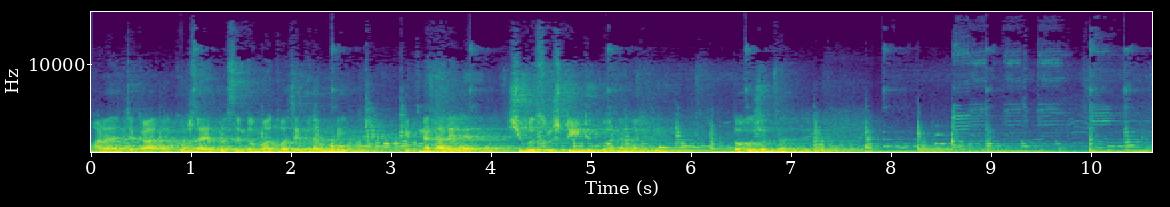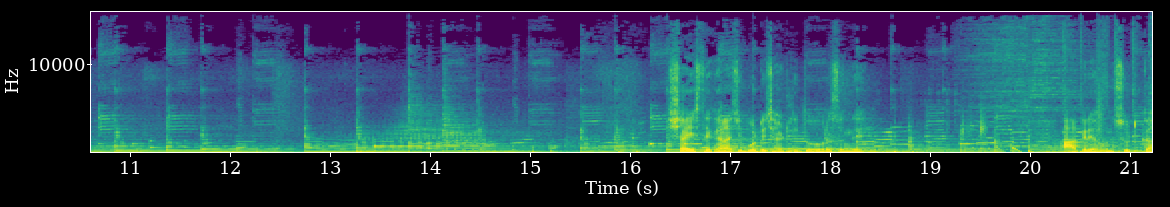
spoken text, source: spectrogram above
महाराजांच्या काळातले खूप सारे प्रसंग महत्त्वाचे घडामोडी टिपण्यात आलेल्या आहेत. शिवसृष्टी इथे उभारण्यात आलेली बघू शकता तिथे शाहिस्ते खानाची बोटे छाटली तो प्रसंग आहे. आग्र्याहून सुटका.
